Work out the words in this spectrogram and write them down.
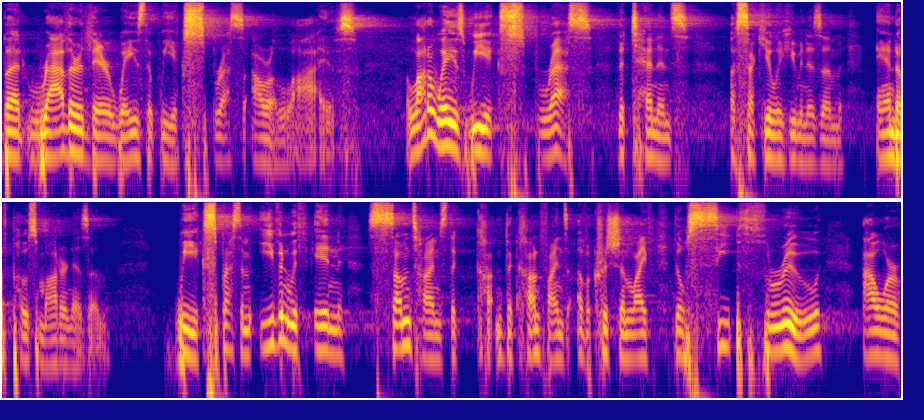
but rather they're ways that we express our lives. A lot of ways we express the tenets of secular humanism and of postmodernism. We express them even within sometimes the, the confines of a Christian life. They'll seep through our,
